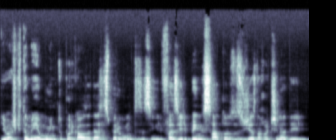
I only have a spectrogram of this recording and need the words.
E eu acho que também é muito por causa dessas perguntas, assim, ele fazia ele pensar todos os dias na rotina dele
